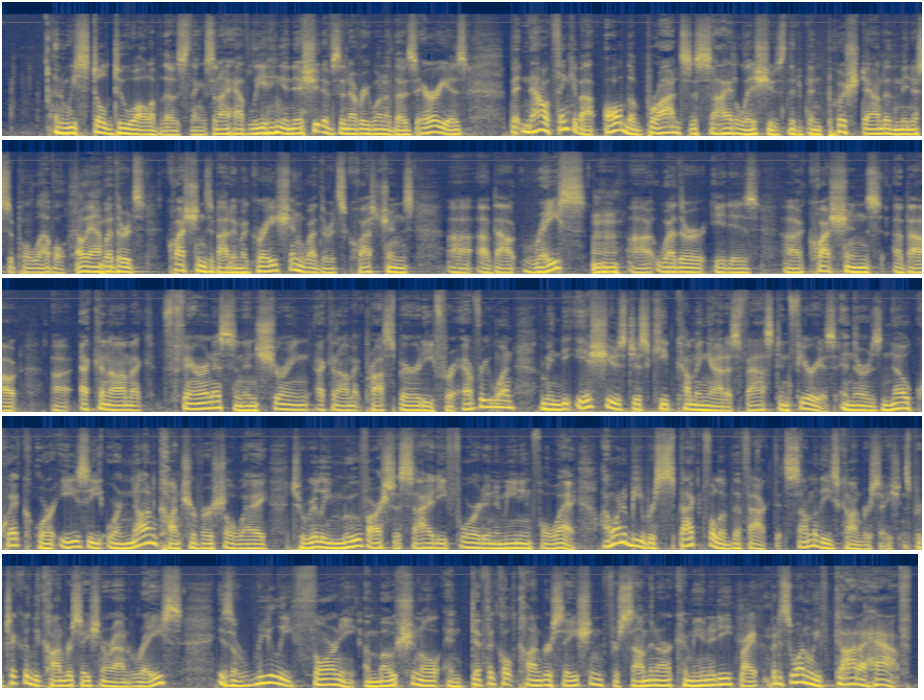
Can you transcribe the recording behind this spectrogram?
And we still do all of those things. And I have leading initiatives in every one of those areas. But now think about all the broad societal issues that have been pushed down to the municipal level. Oh, yeah. Whether it's questions about immigration, whether it's questions uh, about race, Mm-hmm. uh, whether it is uh, questions about uh, economic fairness and ensuring economic prosperity for everyone. I mean, the issues just keep coming at us fast and furious, and there is no quick or easy or non controversial way to really move our society forward in a meaningful way. I want to be respectful of the fact that some of these conversations, particularly conversation around race, is a really thorny, emotional, and difficult conversation for some in our community. Right. But it's one we've got to have.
